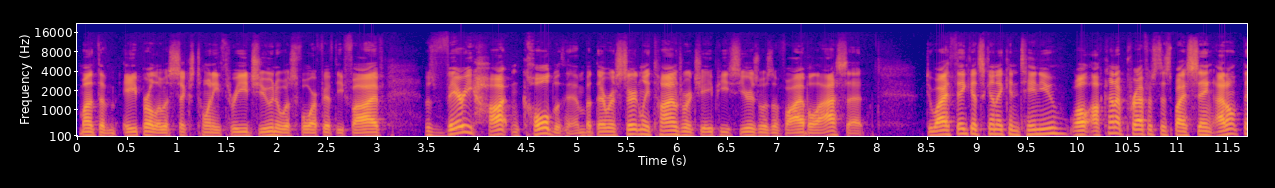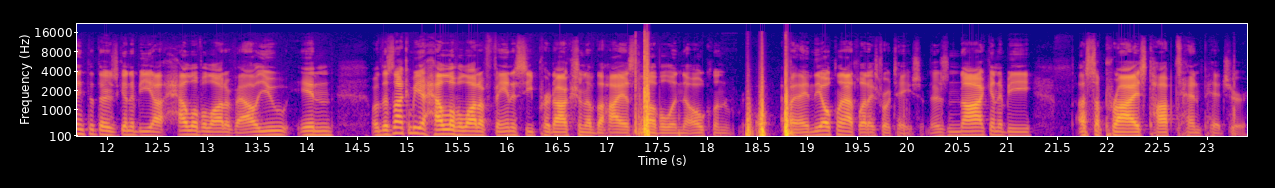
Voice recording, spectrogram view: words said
Month of April, it was 6.23. June, it was 4.55 was very hot and cold with him, but there were certainly times where JP Sears was a viable asset. Do I think it's going to continue? Well, I'll kind of preface this by saying I don't think that there's going to be a hell of a lot of value in, or there's not going to be a hell of a lot of fantasy production of the highest level in the Oakland in the Oakland Athletics rotation. There's not going to be a surprise top 10 pitcher.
